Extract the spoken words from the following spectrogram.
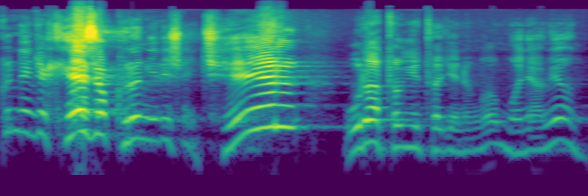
근데 이제 계속 그런 일이 생겨. 제일 우라통이 터지는 건 뭐냐면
